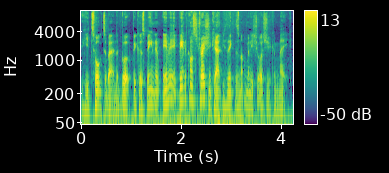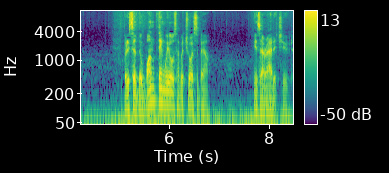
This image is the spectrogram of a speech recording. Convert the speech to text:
he talked about in the book, because being a, being a concentration camp, you think there's not many choices you can make. But he said the one thing we always have a choice about is our attitude,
